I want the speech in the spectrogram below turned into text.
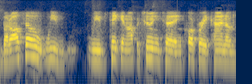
But also we've we've taken opportunity to incorporate kind of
